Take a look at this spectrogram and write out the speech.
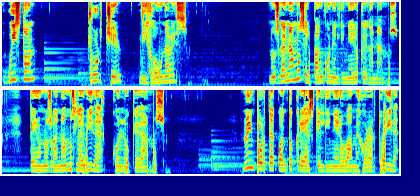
Winston Churchill dijo una vez, nos ganamos el pan con el dinero que ganamos, pero nos ganamos la vida con lo que damos. No importa cuánto creas que el dinero va a mejorar tu vida,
